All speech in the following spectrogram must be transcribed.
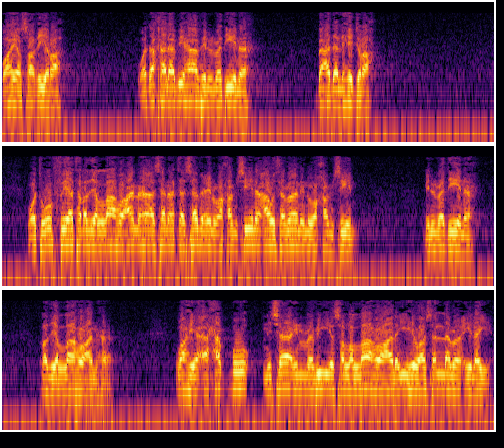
وهي صغيرة ودخل بها في المدينة بعد الهجرة. وتوفيت رضي الله عنها سنة سبع وخمسين أو ثمان وخمسين بالمدينة رضي الله عنها. وهي أحب نساء النبي صلى الله عليه وسلم إليه.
